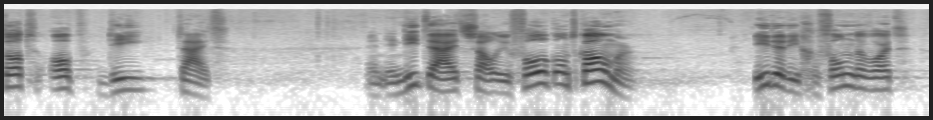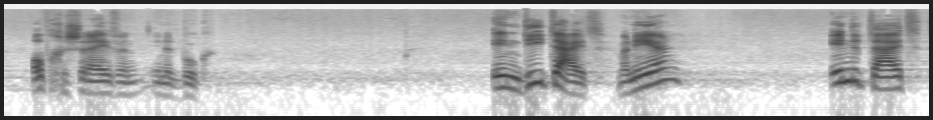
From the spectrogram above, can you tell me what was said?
tot op die tijd. En in die tijd zal uw volk ontkomen. Ieder die gevonden wordt, opgeschreven in het boek. In die tijd, wanneer? In de tijd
